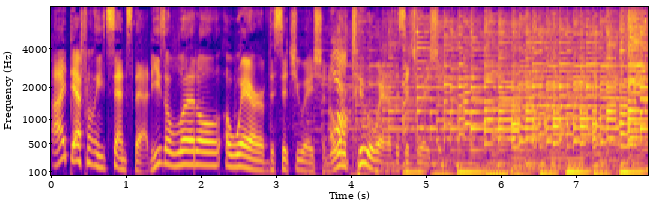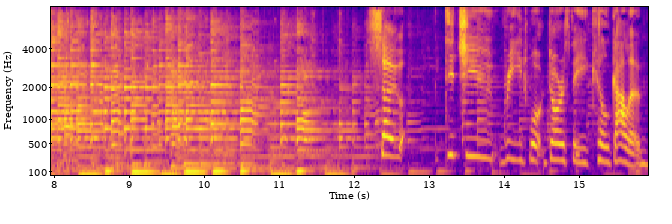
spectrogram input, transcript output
I definitely sense that he's a little aware of the situation, a little too aware of the situation. Did you read what Dorothy Kilgallen,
